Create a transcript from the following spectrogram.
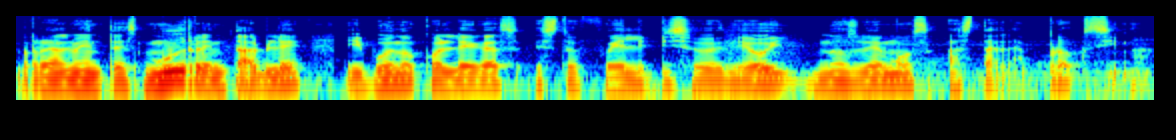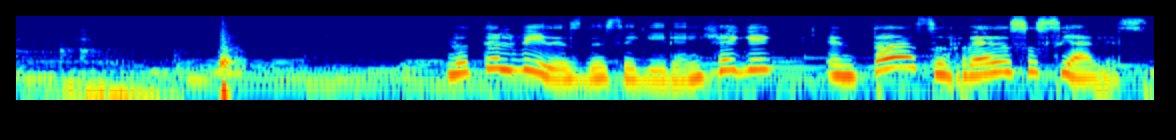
Realmente es muy rentable. Y bueno, colegas, esto fue el episodio de hoy. Nos vemos hasta la próxima. No te olvides de seguir a Ingegeek en todas sus redes sociales.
